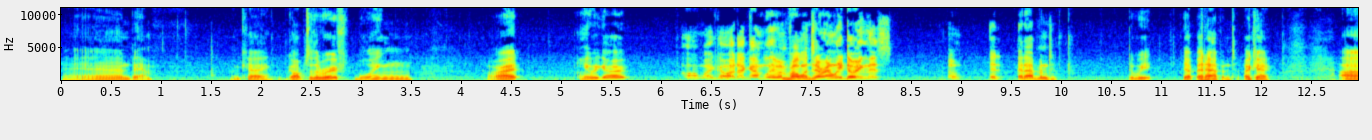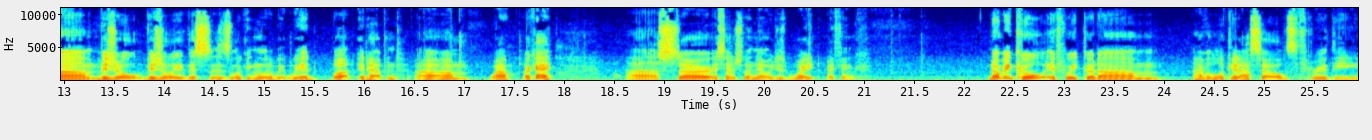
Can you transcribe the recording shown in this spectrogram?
And bam. Okay, go up to the roof. Boing. Alright, here we go. Oh my god, I can't believe I'm voluntarily doing this. Oh, it, it happened. Did we... Yep, it happened. Okay. Um, visual, visually, this is looking a little bit weird, but it happened. Um, wow. Okay. Uh, so, essentially now we just wait, I think. It'd be cool if we could um, have a look at ourselves through the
